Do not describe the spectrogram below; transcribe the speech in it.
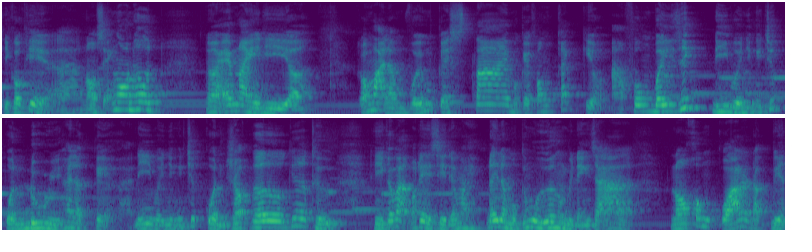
thì có thể à, nó sẽ ngon hơn. Nhưng mà em này thì à, có lại là với một cái style một cái phong cách kiểu à, áo phông basic đi với những cái chiếc quần đùi hay là kể cả đi với những cái chiếc quần jogger cái thứ. Thì các bạn có thể xịt em này. Đây là một cái mùi hương mà mình đánh giá là nó không quá là đặc biệt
